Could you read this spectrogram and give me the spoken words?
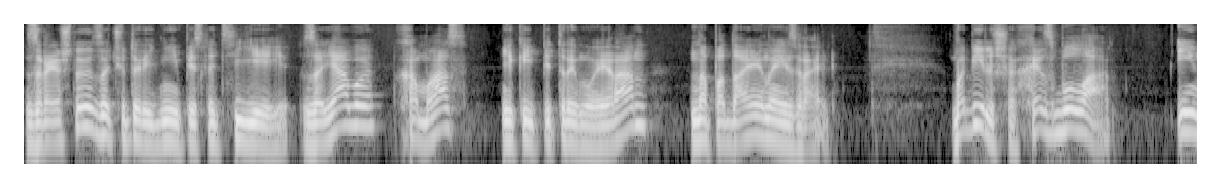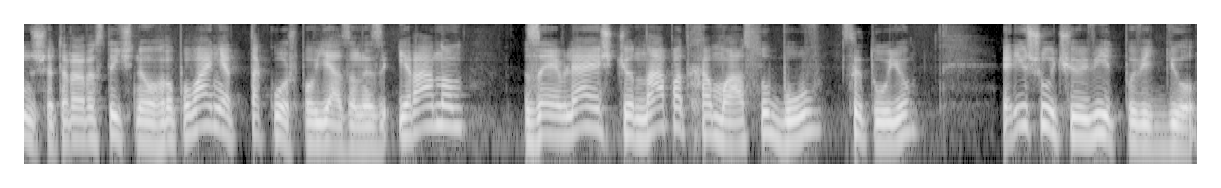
Зрештою, за 4 дні після цієї заяви Хамас, який підтримує Іран, нападає на Ізраїль. Ба більше Хезбола, інше терористичне угрупування, також пов'язане з Іраном, заявляє, що напад Хамасу був цитую рішучою відповіддю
